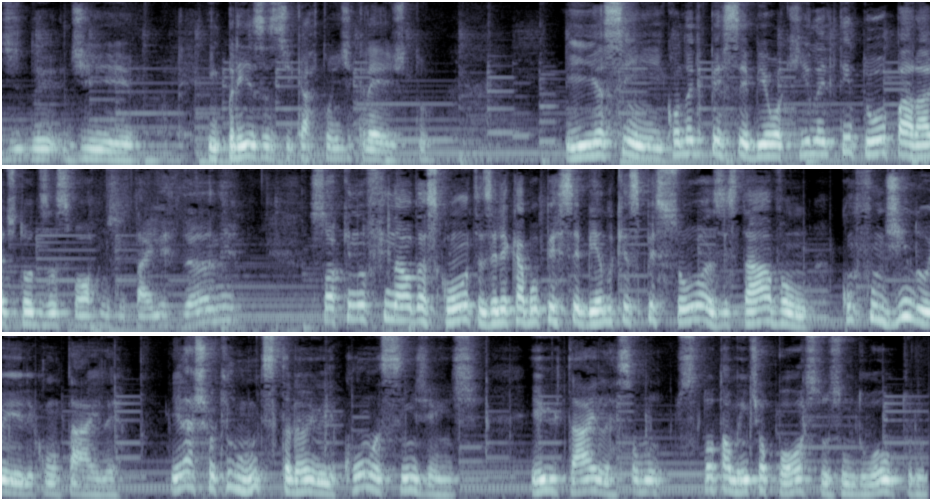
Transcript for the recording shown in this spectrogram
de, de, de empresas de cartões de crédito. E assim, quando ele percebeu aquilo, ele tentou parar de todas as formas o Tyler Durner, só que no final das contas ele acabou percebendo que as pessoas estavam confundindo ele com o Tyler. Ele achou aquilo muito estranho, ele, como assim, gente? Eu e o Tyler somos totalmente opostos um do outro.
